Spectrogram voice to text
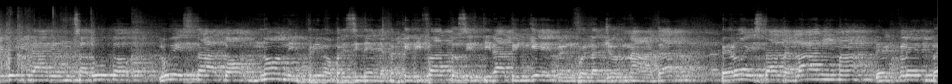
ci devi dare un saluto, lui è stato non il primo presidente perché di fatto si è tirato indietro in quella giornata, però è stata l'anima del club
